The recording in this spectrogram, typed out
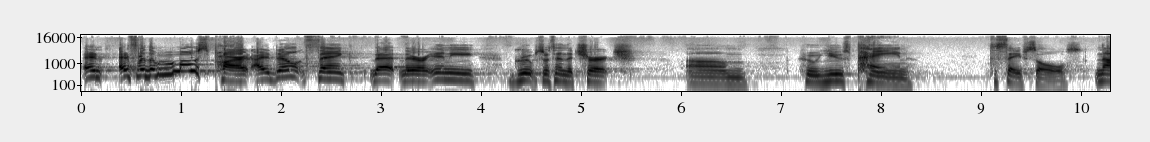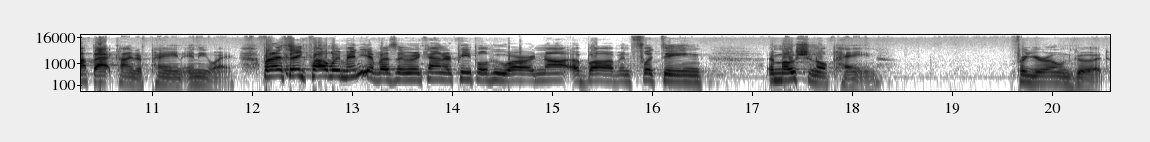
And, and for the most part, I don't think that there are any groups within the church um, who use pain to save souls. Not that kind of pain, anyway. But I think probably many of us have encountered people who are not above inflicting emotional pain for your own good,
